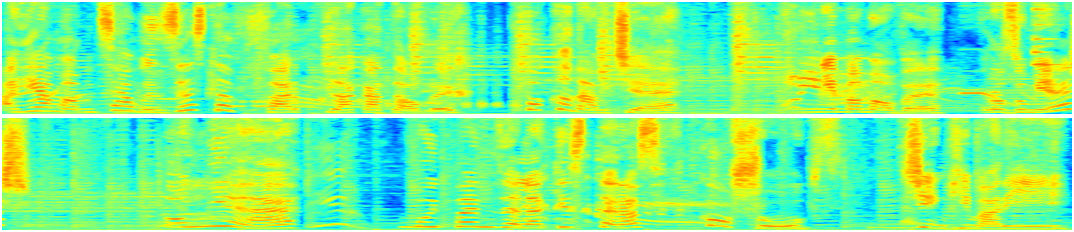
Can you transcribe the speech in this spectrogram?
A ja mam cały zestaw farb plakatowych. Pokonam cię. Nie ma mowy, rozumiesz? O nie! Mój pędzelek jest teraz w koszu. Dzięki, Marii.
